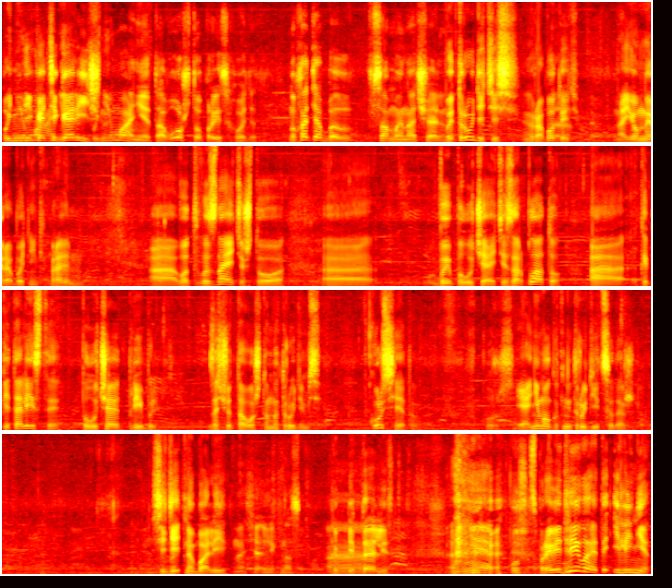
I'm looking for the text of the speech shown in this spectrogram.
понимание- категорично. Понимание того, что происходит. Ну хотя бы в самое начальное. Вы трудитесь, работаете, наемные работники, правильно? А вот вы знаете, что э, вы получаете зарплату, а капиталисты получают прибыль за счет того, что мы трудимся. В курсе этого? в курсе. И они могут не трудиться даже. Сидеть на Бали. Начальник нас, А, капиталист. Мне Справедливо это или нет?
